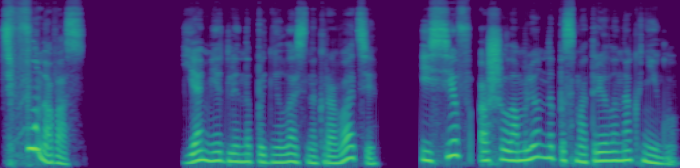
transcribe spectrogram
Тьфу на вас!» Я медленно поднялась на кровати и, сев, ошеломленно посмотрела на книгу.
